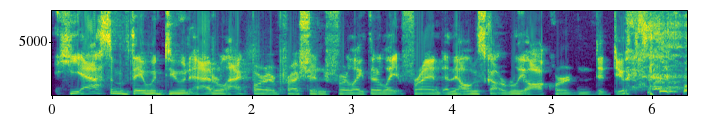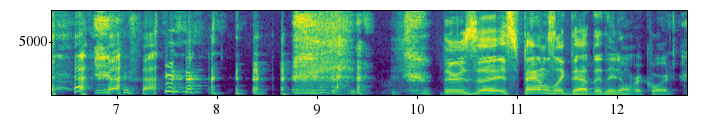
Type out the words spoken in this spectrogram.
he asked them if they would do an Admiral Ackbar impression for like their late friend, and they all just got really awkward and did do it. There's uh, it's panels like that that they don't record.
